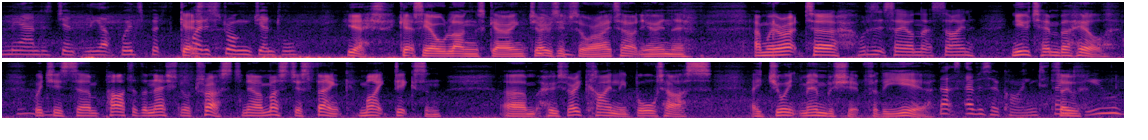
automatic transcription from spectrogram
Meanders gently upwards, but Gets- quite a strong, gentle. Yes, gets the old lungs going. Joseph's all right, aren't you, in there? And we're at, uh, what does it say on that sign? Newtimber Hill, which is um, part of the National Trust. Now, I must just thank Mike Dixon, um, who's very kindly bought us a joint membership for the year. That's ever so kind. Thank So- you.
